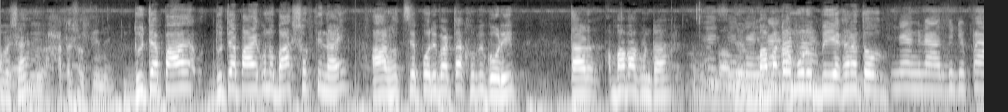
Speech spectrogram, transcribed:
অবেশ হ্যাঁ? হাঁটা শক্তি নেই। দুইটা পা দুইটা পায়ে কোনো বাক শক্তি নাই। আর হচ্ছে পরিবারটা খুবই গরিব। তার বাবা কোনটা? বাবাটা মুরব্বী এখানে তো ন্যাংরা দুটো পা।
